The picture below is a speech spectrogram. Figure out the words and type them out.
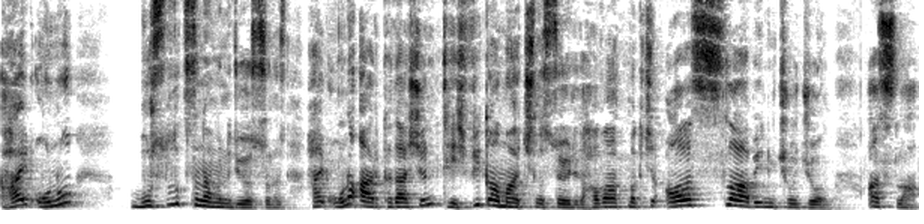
Hayır onu bursluluk sınavını diyorsunuz. Hayır onu arkadaşlarının teşvik amaçlı söyledi. Hava atmak için asla benim çocuğum. Asla.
